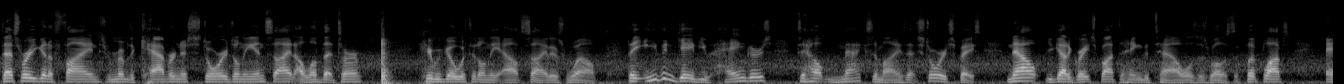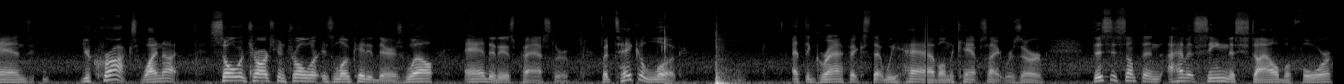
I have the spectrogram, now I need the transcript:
that's where you're gonna find, remember the cavernous storage on the inside? I love that term. Here we go with it on the outside as well. They even gave you hangers to help maximize that storage space. Now you got a great spot to hang the towels as well as the flip flops and your Crocs, why not? Solar charge controller is located there as well and it is pass through. But take a look at the graphics that we have on the campsite reserve. This is something, I haven't seen this style before,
